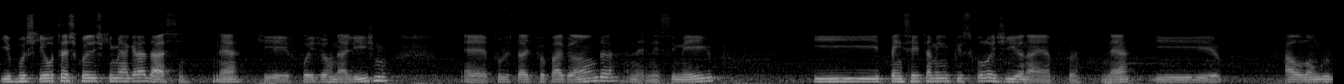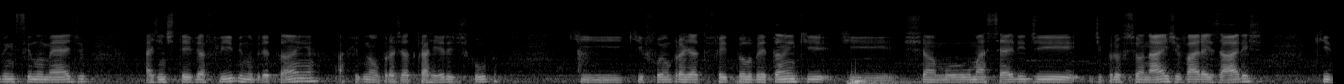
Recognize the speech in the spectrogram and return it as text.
e busquei outras coisas que me agradassem, né? Que foi jornalismo, é, publicidade e propaganda né, nesse meio e pensei também em psicologia na época, né? E ao longo do ensino médio a gente teve a FLIB no Bretanha, a FLIB não, o Projeto Carreiras, desculpa, que, que foi um projeto feito pelo Bretanha que, que chamou uma série de, de profissionais de várias áreas que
